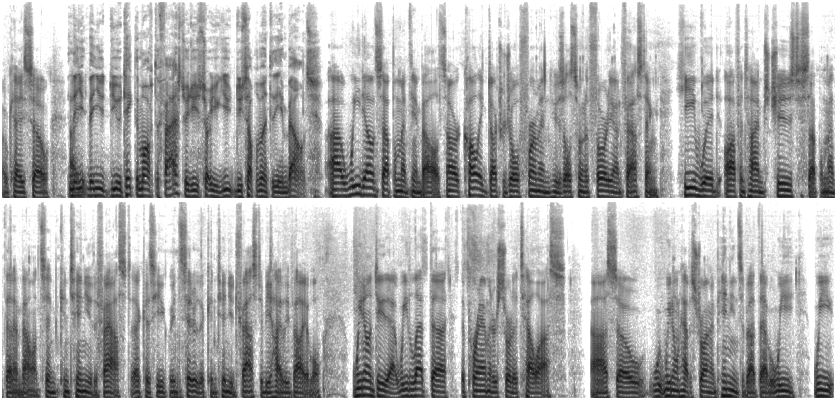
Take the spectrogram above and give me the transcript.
Okay, so And then, you, then you do you take them off the fast, or do you start you, you do you supplement to the imbalance? Uh, we don't supplement the imbalance. Our colleague, Dr. Joel Fuhrman, who's also an authority on fasting fasting, he would oftentimes choose to supplement that imbalance and continue the fast because he considered the continued fast to be highly valuable. We don't do that. We let the, the parameters sort of tell us. Uh, so we, we don't have strong opinions about that, but we we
